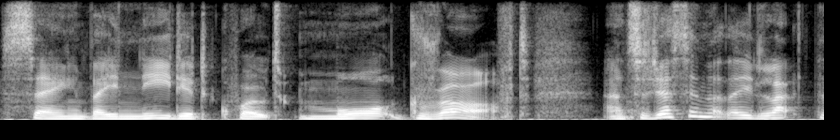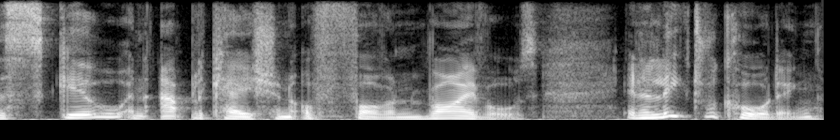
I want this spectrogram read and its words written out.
saying they needed, quote, more graft and suggesting that they lacked the skill and application of foreign rivals. In a leaked recording,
